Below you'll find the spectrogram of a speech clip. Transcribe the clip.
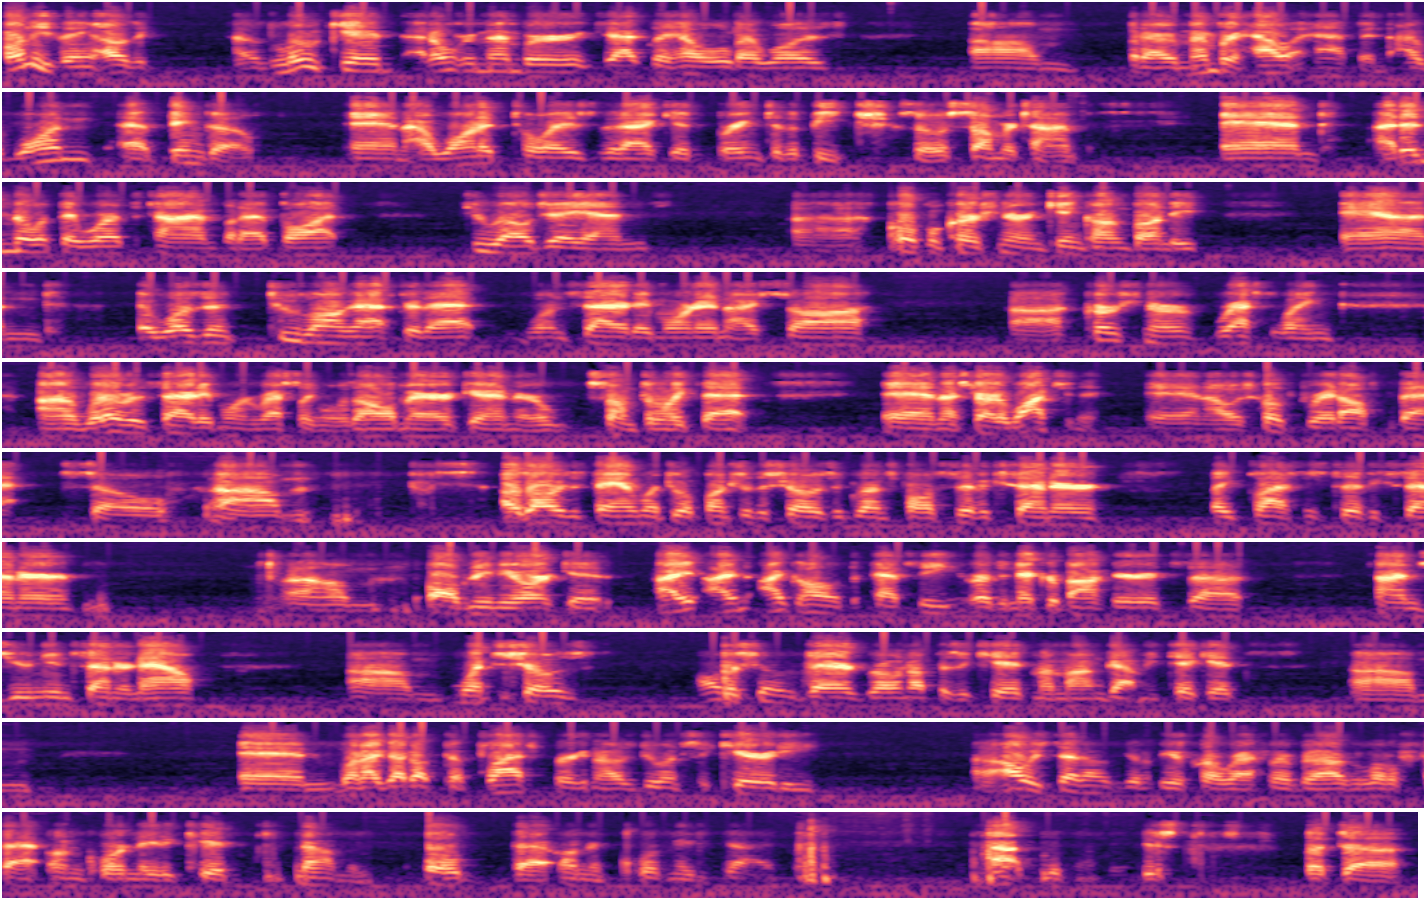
funny thing, I was a, I was a little kid. I don't remember exactly how old I was, um, but I remember how it happened. I won at bingo, and I wanted toys that I could bring to the beach. So it was summertime, and I didn't know what they were at the time, but I bought two LJNs, uh, Corporal Kirchner and King Kong Bundy, and it wasn't too long after that. One Saturday morning, I saw uh, Kirchner wrestling on whatever the Saturday morning wrestling was, All American or something like that. And I started watching it, and I was hooked right off the bat. So um, I was always a fan. Went to a bunch of the shows at Glens Falls Civic Center, Lake Placid Civic Center, um, Albany, New York. It, I, I I call it the Pepsi or the Knickerbocker. It's uh, Times Union Center now. Um, went to shows, all the shows there. Growing up as a kid, my mom got me tickets. Um, and when I got up to Plattsburgh and I was doing security, I always said I was going to be a pro wrestler, but I was a little fat, uncoordinated kid. Now I'm an old, fat, uncoordinated guy. Not just, but uh,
